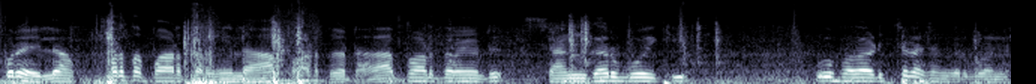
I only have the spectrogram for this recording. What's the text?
നമ്മളിപ്പോഴേ ഇല്ല അപ്പുറത്തെ പാടത്ത് ഇറങ്ങിയില്ല ആ പാടത്ത് കേട്ടോ. ആ പാടത്ത് ഇറങ്ങിയിട്ട് ശങ്കർ ബോയ്ക്ക് ഊഹ് അത് അടിച്ചടാ ശങ്കർ ബോയിനെ.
